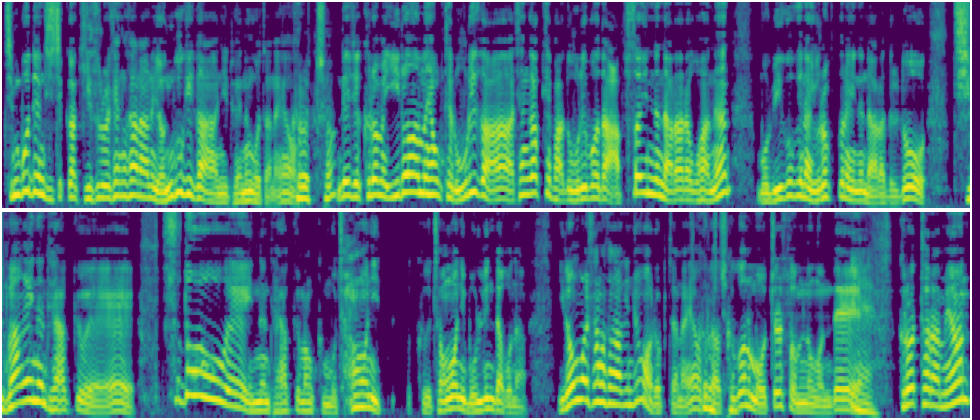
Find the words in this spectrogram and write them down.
진보된 지식과 기술을 생산하는 연구기관이 되는 거잖아요. 그렇죠. 근데 이제 그러면 이런 형태로 우리가 생각해봐도 우리보다 앞서 있는 나라라고 하는 뭐 미국이나 유럽권에 있는 나라들도 지방에 있는 대학교에 수도에 있는 대학교만큼 뭐 정원이 그 정원이 몰린다거나 이런 걸 상상하기는 좀 어렵잖아요. 그러니까 그렇죠. 그거는 뭐 어쩔 수 없는 건데 예. 그렇다면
